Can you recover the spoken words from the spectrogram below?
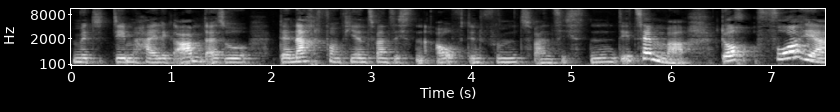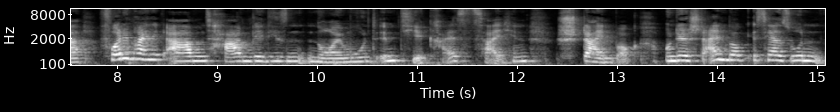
mit dem Heiligabend, also der Nacht vom 24. auf den 25. Dezember. Doch vorher, vor dem Heiligabend, haben wir diesen Neumond im Tierkreiszeichen Steinbock. Und der Steinbock ist ja so ein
